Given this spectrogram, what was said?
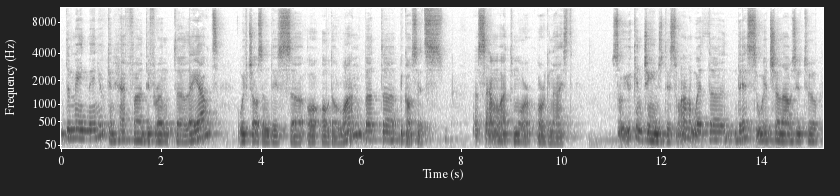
The main menu can have uh, different layouts We've chosen this uh, older one, but uh, because it's uh, somewhat more organized. So you can change this one with uh, this, which allows you to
